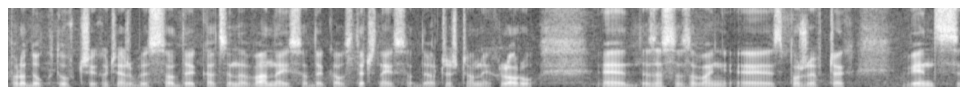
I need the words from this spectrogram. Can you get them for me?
produktów, czy chociażby sody kalcynowanej, sody kaustycznej, sody oczyszczonej, chloru, do zastosowań spożywczych, więc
